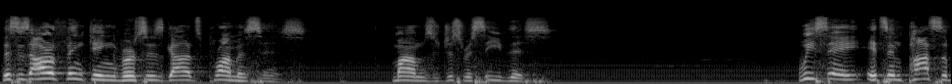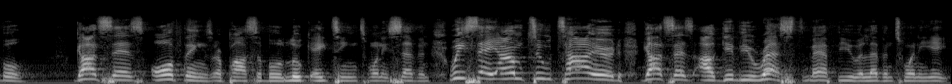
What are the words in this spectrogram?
This is our thinking versus God's promises. Moms, just receive this. We say it's impossible God says all things are possible. Luke 18, 27. We say, I'm too tired. God says, I'll give you rest. Matthew 11, 28.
